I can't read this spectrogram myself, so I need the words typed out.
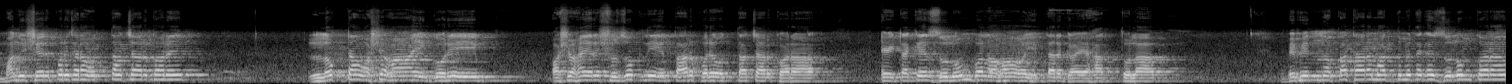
মানুষের পরে যারা অত্যাচার করে, লোকটা অসহায়, গরিব, অসহায়ের সুযোগ নিয়ে তারপরে অত্যাচার করা, এটাকে জুলুম বলা হয়, তার গায়ে হাত তোলা। বিভিন্ন কথার মাধ্যমে তাকে জুলুম করা।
